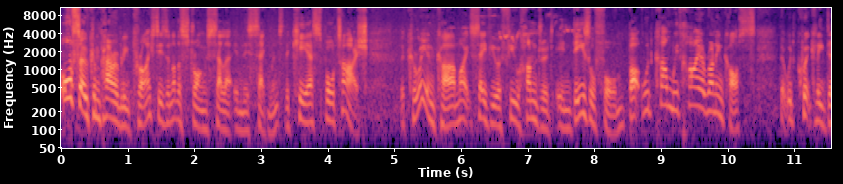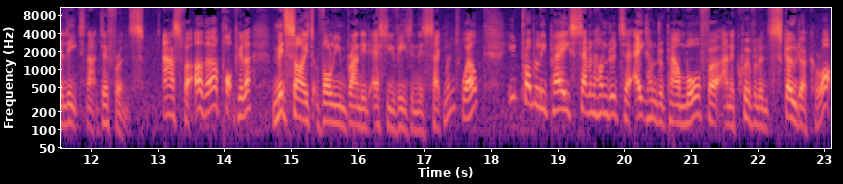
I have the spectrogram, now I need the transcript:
Also comparably priced is another strong seller in this segment, the Kia Sportage. The Korean car might save you a few hundred in diesel form, but would come with higher running costs that would quickly delete that difference. As for other popular mid-sized volume branded SUVs in this segment, well, you'd probably pay 700 to 800 pound more for an equivalent Skoda Karoq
